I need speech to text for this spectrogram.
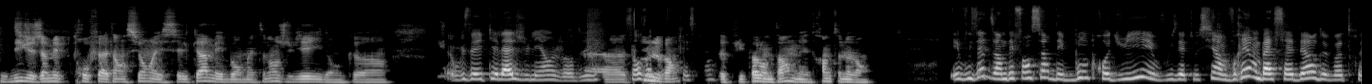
Je dis que j'ai jamais trop fait attention et c'est le cas, mais bon, maintenant je vieillis donc. Euh, vous avez quel âge, Julien, aujourd'hui? Euh, 39 ans. Depuis pas longtemps, mais 39 ans. Et vous êtes un défenseur des bons produits et vous êtes aussi un vrai ambassadeur de votre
